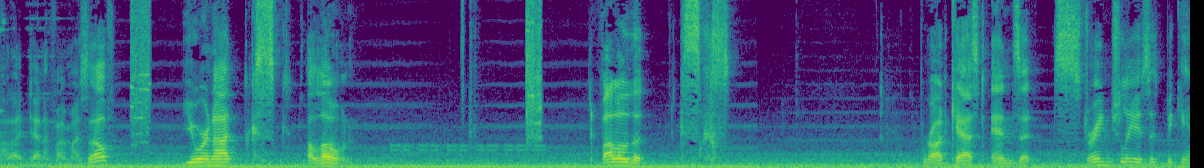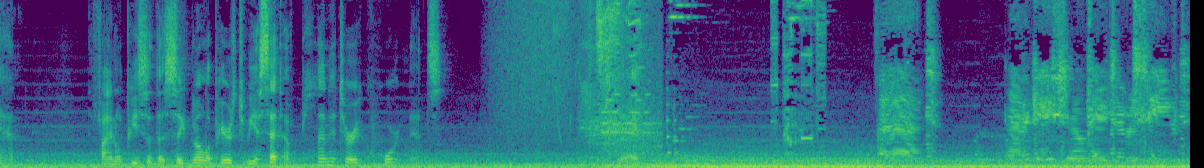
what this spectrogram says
I'll identify myself. You are not alone. Follow the broadcast ends as strangely as it began. The final piece of the signal appears to be a set of planetary coordinates. Okay. Alert. Navigational data received.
